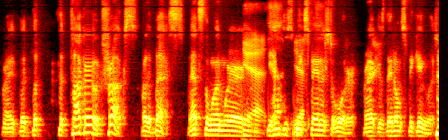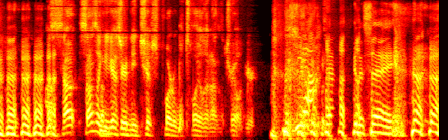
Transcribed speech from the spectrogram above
right? But the the taco trucks are the best. That's the one where Yes, you have to speak yes. Spanish to order, right? Because they don't speak English. So, sounds like you guys are going to need Chip's portable toilet on the trail here. Yeah. I'm gonna say Yeah,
